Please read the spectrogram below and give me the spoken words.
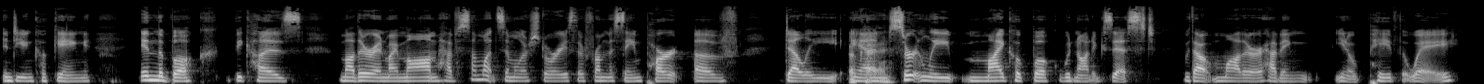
Indian Cooking in the book because Madhur and my mom have somewhat similar stories. They're from the same part of Delhi. Okay. And certainly my cookbook would not exist without Madhur having, you know, paved the way.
